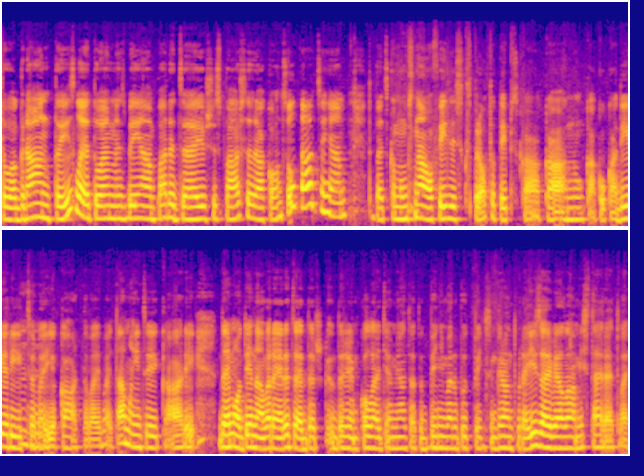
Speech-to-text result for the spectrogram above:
to grāmatu izlietojumu mēs bijām paredzējuši pārsvarā konsultācijām, tāpēc ka mums nav fizisks prototyps, kā, kā, nu, kā kaut kāda ierīce mm -hmm. vai iekārta vai, vai tā līdzīga. Kā arī demo dienā varēja redzēt daž, dažiem kolēģiem, jā, tātad viņi varbūt piemēram grāmatu varēja izaivielām iztērēt vai,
